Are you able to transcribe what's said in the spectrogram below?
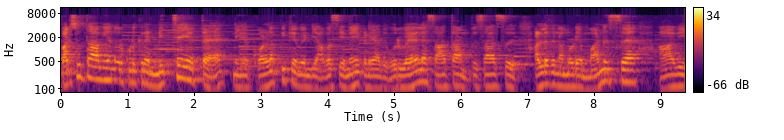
பரிசுத்தாவியானவர் கொடுக்குற நிச்சயத்தை நீங்க குழப்பிக்க வேண்டிய அவசியமே கிடையாது. ஒருவேளை சாத்தான் பிசாசு அல்லது நம்மளுடைய மனுஷ ஆவி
